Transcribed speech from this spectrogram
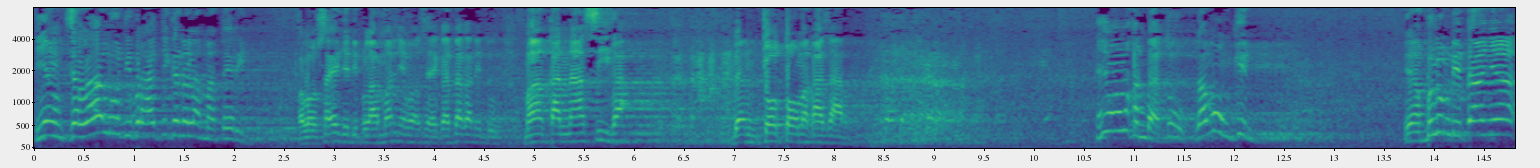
Yang selalu diperhatikan adalah materi. Kalau saya jadi pelamarnya Pak, saya katakan itu makan nasi Pak dan coto Makassar. Ya mau makan batu, nggak mungkin. Ya belum ditanya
